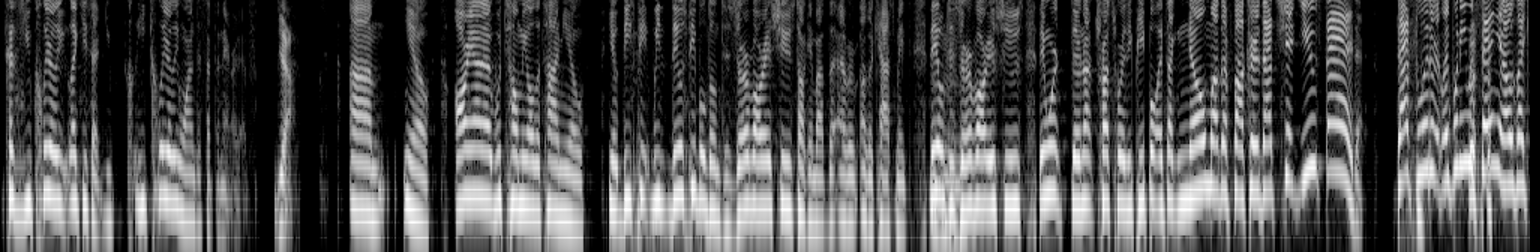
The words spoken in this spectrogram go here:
because you clearly, like you said, you he clearly wanted to set the narrative. Yeah. um, you know, Ariana would tell me all the time, you know, you know, these people, we those people don't deserve our issues. Talking about the ever, other castmates, they don't mm-hmm. deserve our issues. They weren't, they're not trustworthy people. It's like, no, motherfucker, that shit you said. That's literally like when he was saying it, I was like,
